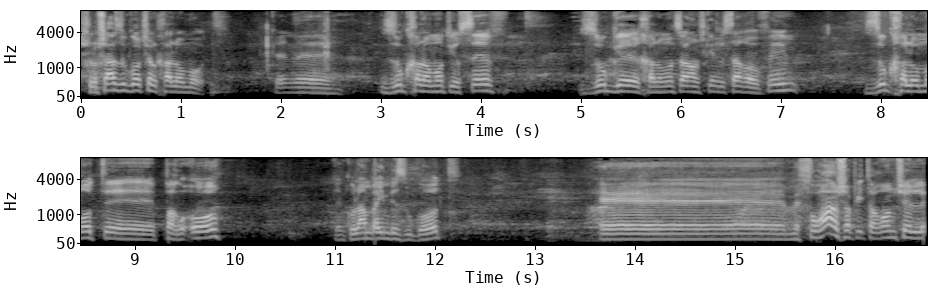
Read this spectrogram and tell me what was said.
שלושה זוגות של חלומות, כן, אה, זוג חלומות יוסף, זוג אה, חלומות שר המשקים ושר האופים, זוג חלומות אה, פרעה, כן, כולם באים בזוגות. מפורש הפתרון של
